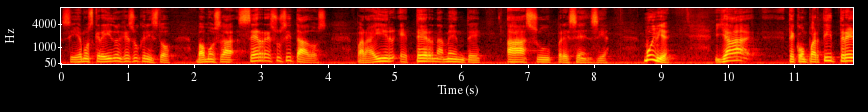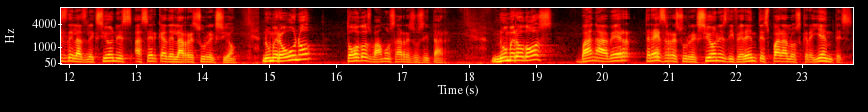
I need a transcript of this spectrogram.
si hemos creído en Jesucristo, vamos a ser resucitados para ir eternamente a su presencia. Muy bien. Ya te compartí tres de las lecciones acerca de la resurrección. Número uno, todos vamos a resucitar. Número dos, van a haber tres resurrecciones diferentes para los creyentes.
